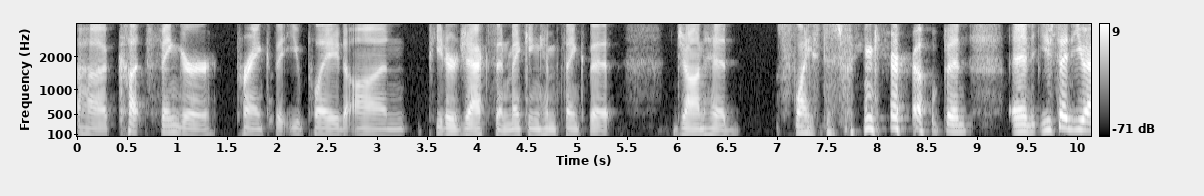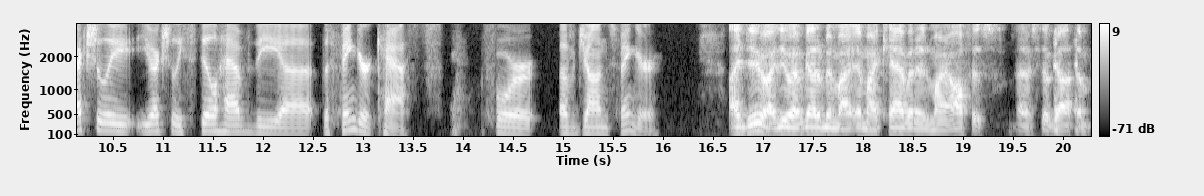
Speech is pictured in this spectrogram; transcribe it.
uh, cut finger prank that you played on Peter Jackson, making him think that John had sliced his finger open. And you said you actually you actually still have the uh, the finger casts for of John's finger. I do, I do. I've got them in my in my cabinet in my office. I've still got them,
